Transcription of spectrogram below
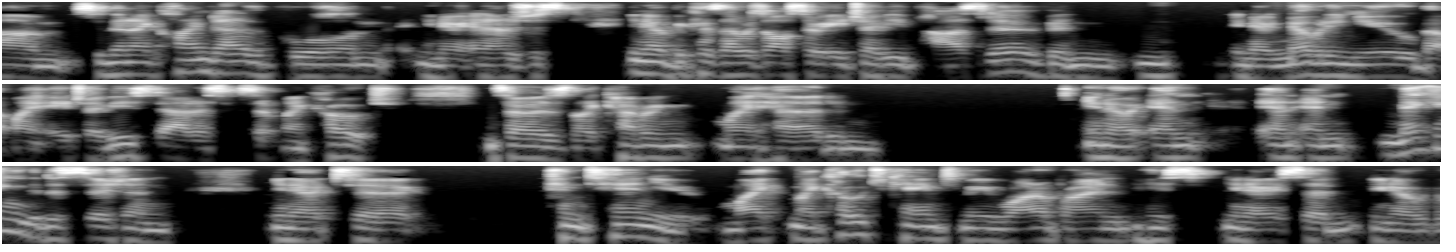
um, so then I climbed out of the pool and, you know, and I was just, you know, because I was also HIV positive and you know, nobody knew about my HIV status except my coach. And so I was like covering my head and, you know, and, and, and making the decision, you know, to continue. My, my coach came to me, Ron O'Brien, he's, you know, he said, you know,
